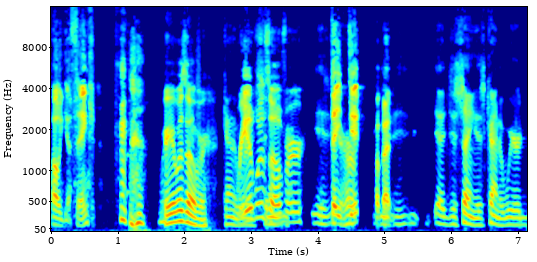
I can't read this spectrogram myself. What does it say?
Oh, you think? Rhea was over. Kind of Rhea was over. They did. Okay. Yeah, just saying, it's kind of weird.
